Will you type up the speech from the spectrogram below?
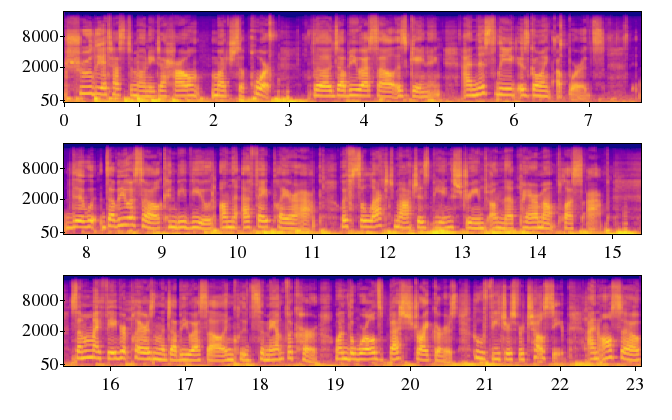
truly a testimony to how much support the WSL is gaining, and this league is going upwards. The WSL can be viewed on the FA Player app, with select matches being streamed on the Paramount Plus app. Some of my favorite players in the WSL include Samantha Kerr, one of the world's best strikers, who features for Chelsea, and also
